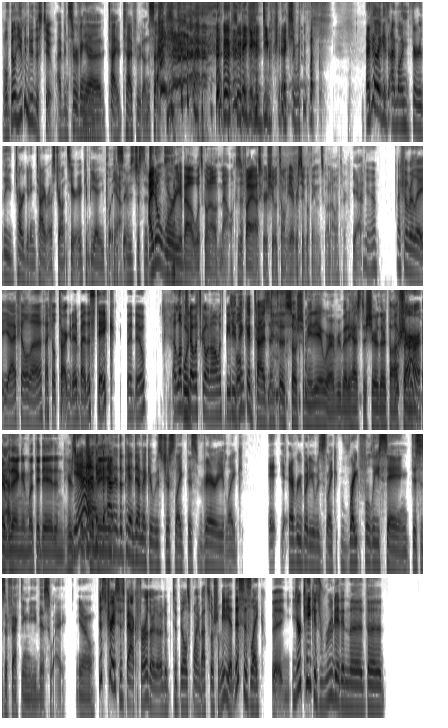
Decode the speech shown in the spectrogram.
Well, Bill, you can do this too. I've been serving Yeah. uh, Thai Thai food on the side, making a deep connection with my. I feel like it's, I'm unfairly targeting Thai restaurants here. It could be any place. It was just. A, I don't worry about what's going on with Mal because if I ask her, she'll tell me every single thing that's going on with her. Yeah. Yeah. I feel really, yeah, I feel, uh, I feel targeted by this take. I do. I'd love Well, to know what's going on with people. Do you think it ties into social media where everybody has to share their thoughts sure. on Yeah. everything and what they did and here's Yeah. a picture I of think me? that out of the pandemic, it was just like this very like. It, everybody was like rightfully saying this is affecting me this way. You know, this traces back further though to, to Bill's point about social media. This is like uh, your take is rooted in the the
